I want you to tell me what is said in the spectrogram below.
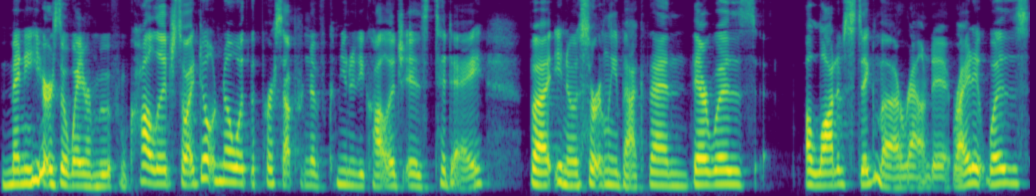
many years away removed from college, so I don't know what the perception of community college is today. But, you know, certainly back then there was a lot of stigma around it, right? It was,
